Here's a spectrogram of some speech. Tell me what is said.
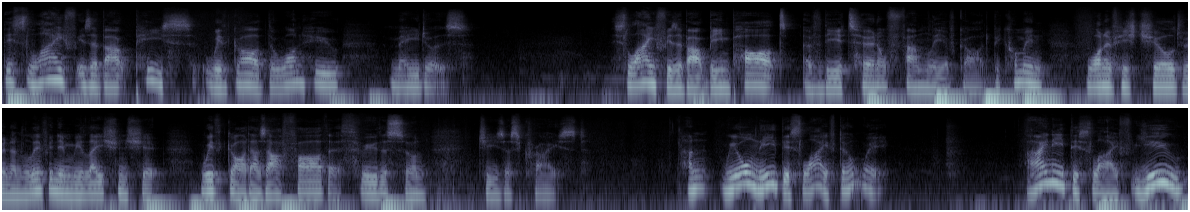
This life is about peace with God, the one who made us. This life is about being part of the eternal family of God, becoming one of his children and living in relationship with God as our Father through the Son, Jesus Christ. And we all need this life, don't we? I need this life. You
